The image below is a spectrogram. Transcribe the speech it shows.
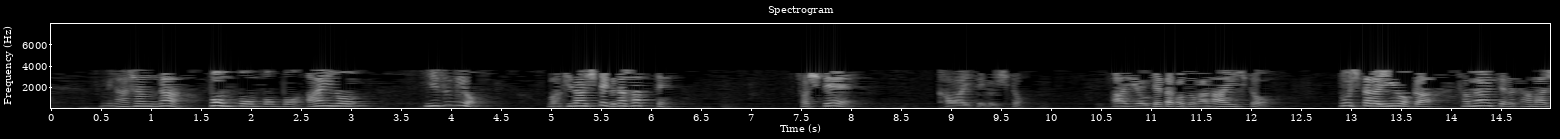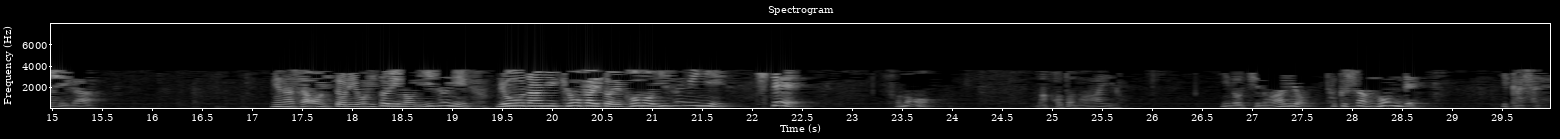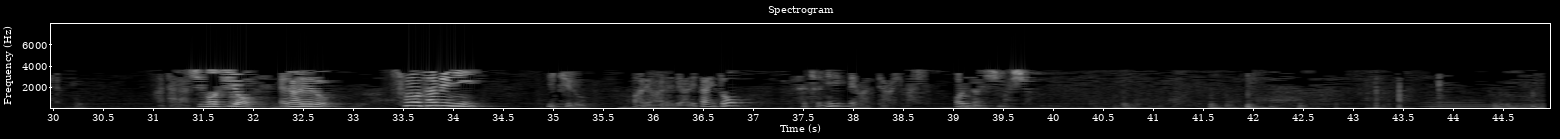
皆さんがポンポンポンポン愛の泉を湧き出してくださって、そして、乾いている人、愛を受けたことがない人、どうしたらいいのか、さまよっている魂が、皆さんお一人お一人の泉、妙谷教会というこの泉に来て、その誠の愛を、命の愛をたくさん飲んで生かされる。新しい命を得られる。そのために生きる我々でありたいと切に願っております。お祈りしましょう。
